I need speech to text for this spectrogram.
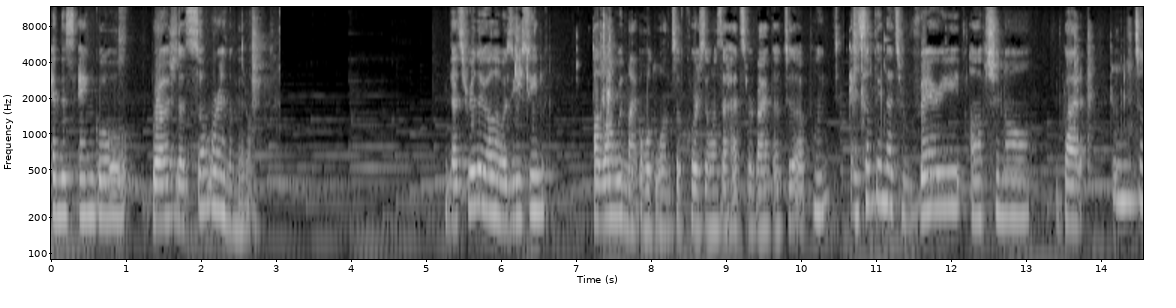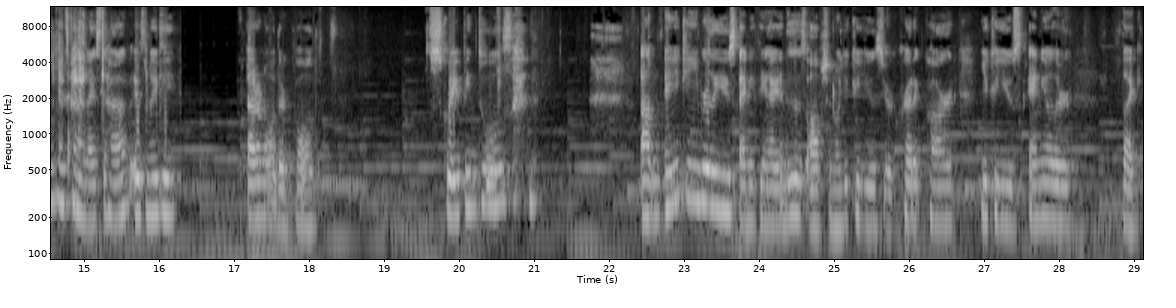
and this angle brush that's somewhere in the middle. That's really all I was using along with my old ones, of course, the ones that had survived up to that point. And something that's very optional, but mm, sometimes kind of nice to have is maybe, I don't know what they're called, scraping tools. um, and you can really use anything, again, this is optional. You could use your credit card, you could use any other like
